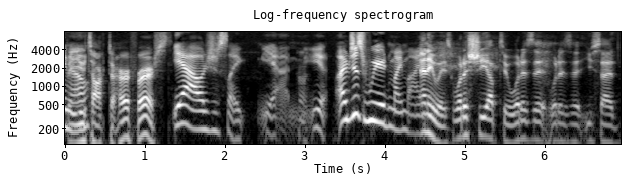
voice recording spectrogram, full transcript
You But know? you talked to her first. yeah, I was just like, yeah, yeah. I'm just weird in my mind. Anyways, what is she up to? What is it? What is it? You said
